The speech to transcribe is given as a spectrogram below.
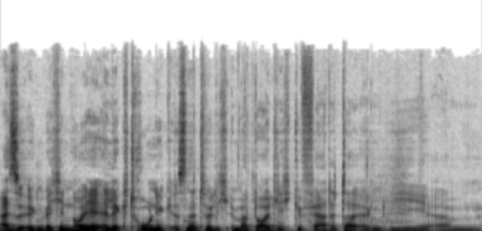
also irgendwelche neue Elektronik ist natürlich immer deutlich gefährdeter, irgendwie ähm,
